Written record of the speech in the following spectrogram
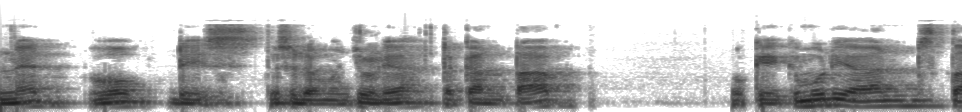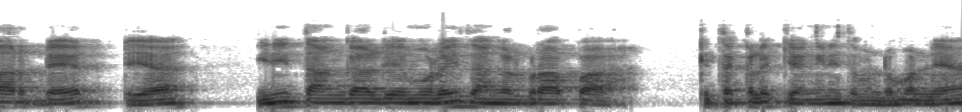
network days. Itu sudah muncul ya. Tekan tab. Oke, kemudian start date ya. Ini tanggal dia mulai tanggal berapa. Kita klik yang ini teman-teman ya.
